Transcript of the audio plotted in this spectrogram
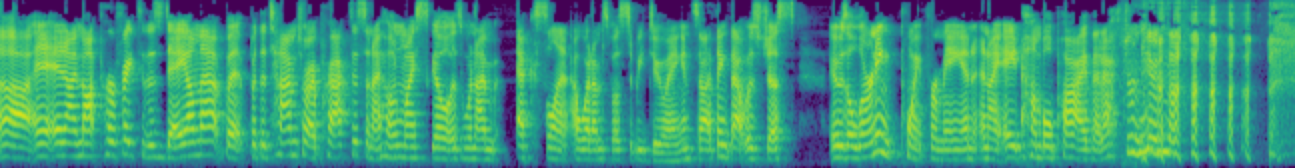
Uh, and, and, I'm not perfect to this day on that, but but the times where I practice and I hone my skill is when I'm excellent at what I'm supposed to be doing. And so I think that was just it was a learning point for me. And, and I ate humble pie that afternoon.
